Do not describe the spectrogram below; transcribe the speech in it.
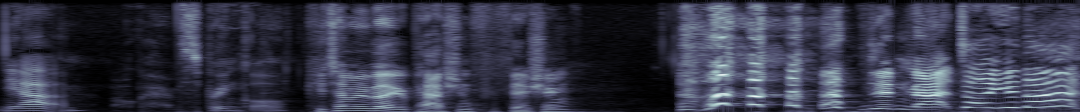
Yeah. Okay. Sprinkle. Can you tell me about your passion for fishing? Did Matt tell you that?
